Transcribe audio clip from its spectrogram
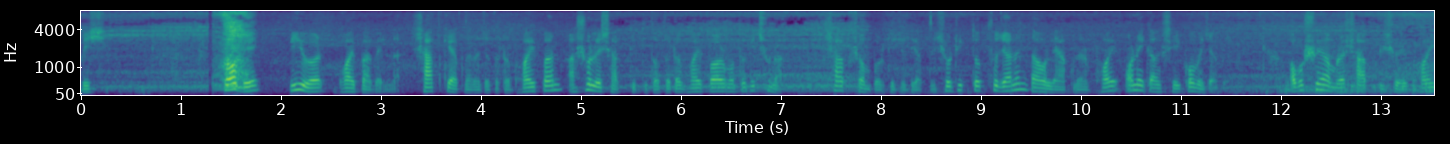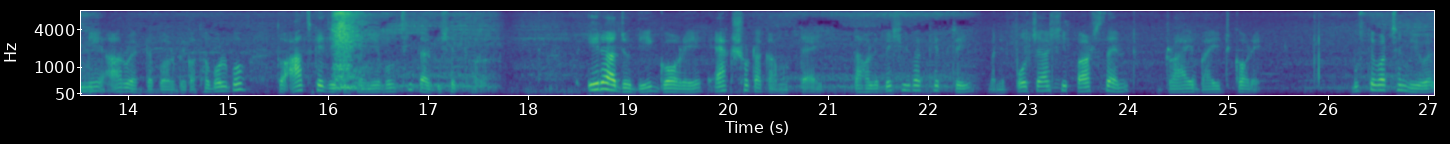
বেশি। তবে ভিউয়ার ভয় পাবেন না। সাপকে আপনারা যতটা ভয় পান, আসলে সাপ কিন্তু ততটা ভয় পাওয়ার মতো কিছু না। সাপ সম্পর্কে যদি আপনি সঠিক তথ্য জানেন, তাহলে আপনার ভয় অনেকাংশেই কমে যাবে। অবশ্যই আমরা সাপ বিষয়ে ভয় নিয়ে আরও একটা পর্বে কথা বলব। তো আজকে যে বিষয় নিয়ে বলছি, তার বিশেষ ধরন। এরা যদি গড়ে একশোটা কামড় দেয়, তাহলে বেশিরভাগ ক্ষেত্রেই মানে পঁচাশি পার্সেন্ট ড্রাই বাইট করে। বুঝতে পারছেন, ভিউয়ার?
